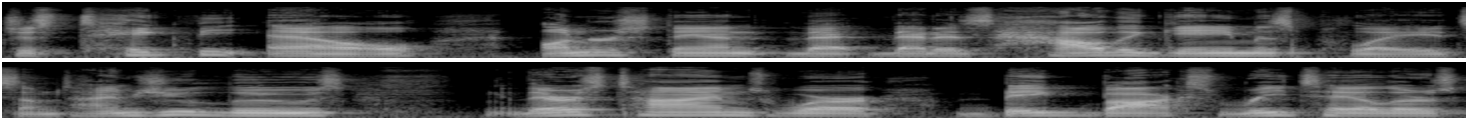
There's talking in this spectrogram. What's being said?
Just take the L, understand that that is how the game is played. Sometimes you lose there's times where big box retailers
